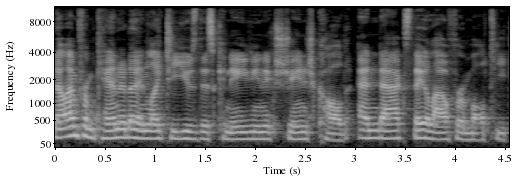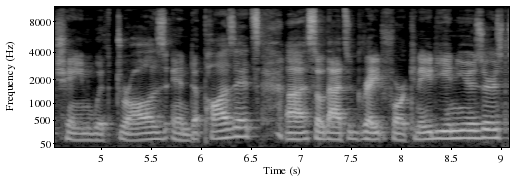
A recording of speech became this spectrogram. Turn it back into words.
Now I'm from Canada and like to use this Canadian exchange called NDAX. They allow for multi-chain withdrawals and deposits, uh, so that's great for Canadian users,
